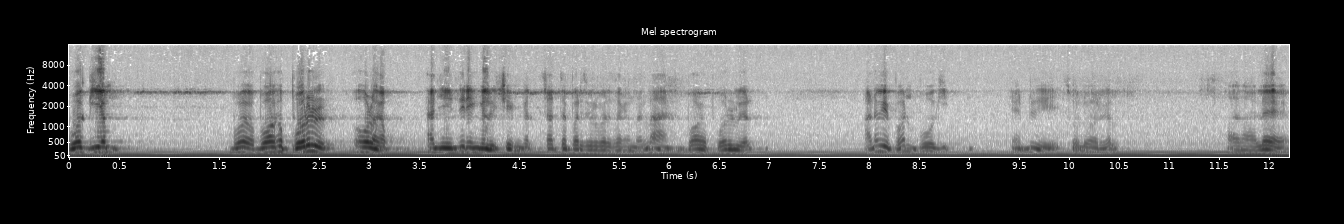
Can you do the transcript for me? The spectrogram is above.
போக்கியம் போக பொருள் உலகம். அஞ்சு இந்திரியங்கள் விஷயங்கள். சத்த பரிசு பரிசங்கள்லாம் போக பொருள்கள். அனுபவிப்பான் போகி என்று சொல்லுவார்கள் அதனால்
